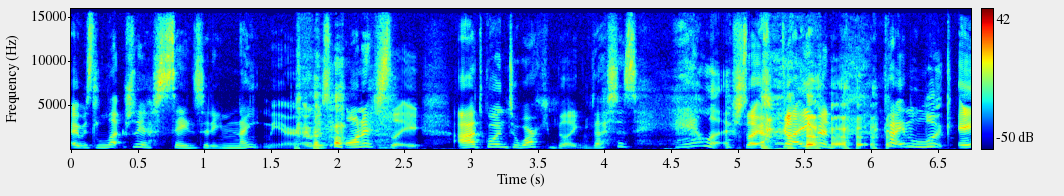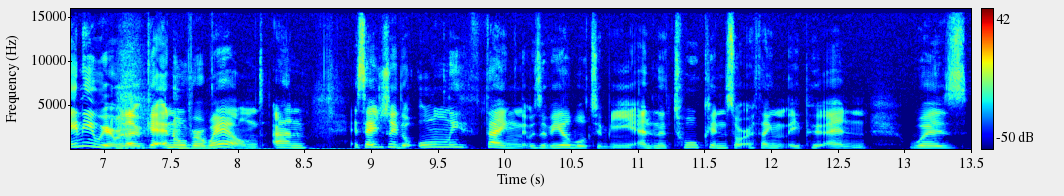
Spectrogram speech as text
it was literally a sensory nightmare. It was honestly i'd go into work and be like this is hellish. Like i can't even can't even look anywhere without getting overwhelmed. And essentially the only thing that was available to me and the token sort of thing that they put in was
